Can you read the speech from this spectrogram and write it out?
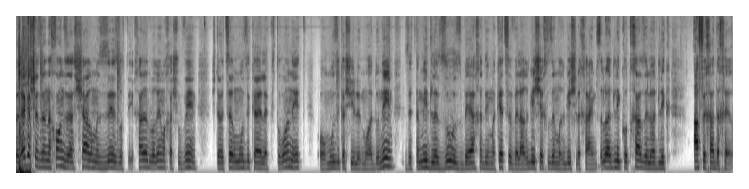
ברגע שזה נכון, זה ישר מזיז אותי. אחד הדברים החשובים, כשאתה יוצר מוזיקה אלקטרונית, או מוזיקה שהיא למועדונים, זה תמיד לזוז ביחד עם הקצב ולהרגיש איך זה מרגיש לך. אם זה לא ידליק אותך, זה לא ידליק אף אחד אחר.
